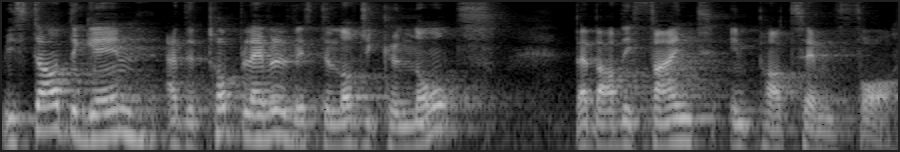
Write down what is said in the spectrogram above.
We start again at the top level with the logical nodes that are defined in part 7.4.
